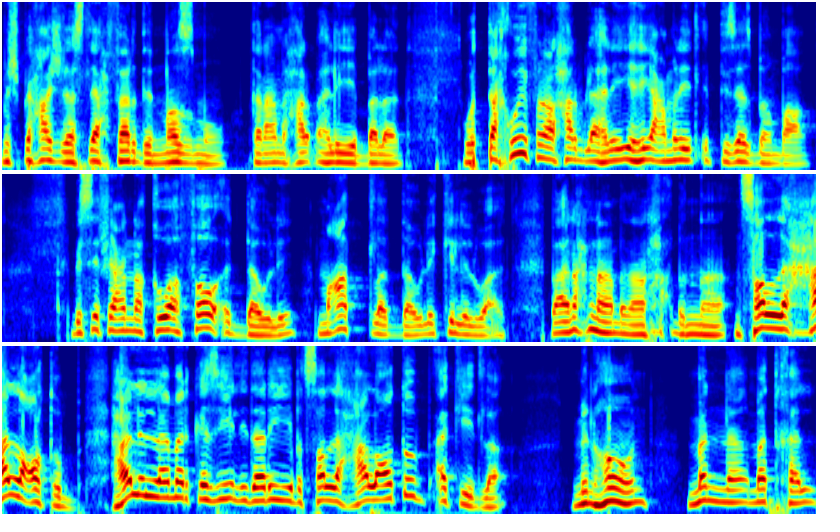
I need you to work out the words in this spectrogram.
مش بحاجة لسلاح فردي ننظمه تنعمل حرب أهلية ببلد. والتخويف من الحرب الأهلية هي عملية الابتزاز بين بعض. بصير في عنا قوى فوق الدولة معطلة الدولة كل الوقت. بقى نحن بدنا بدنا نصلح هالعطب. هل اللامركزية الإدارية بتصلح هالعطب؟ أكيد لا. من هون منا مدخل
